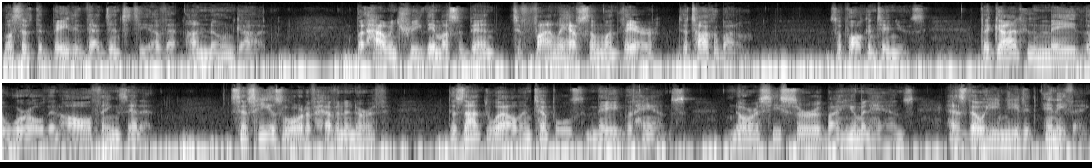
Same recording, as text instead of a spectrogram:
must have debated the identity of that unknown God? But how intrigued they must have been to finally have someone there to talk about him. So Paul continues The God who made the world and all things in it, since he is Lord of heaven and earth, does not dwell in temples made with hands, nor is he served by human hands as though he needed anything,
